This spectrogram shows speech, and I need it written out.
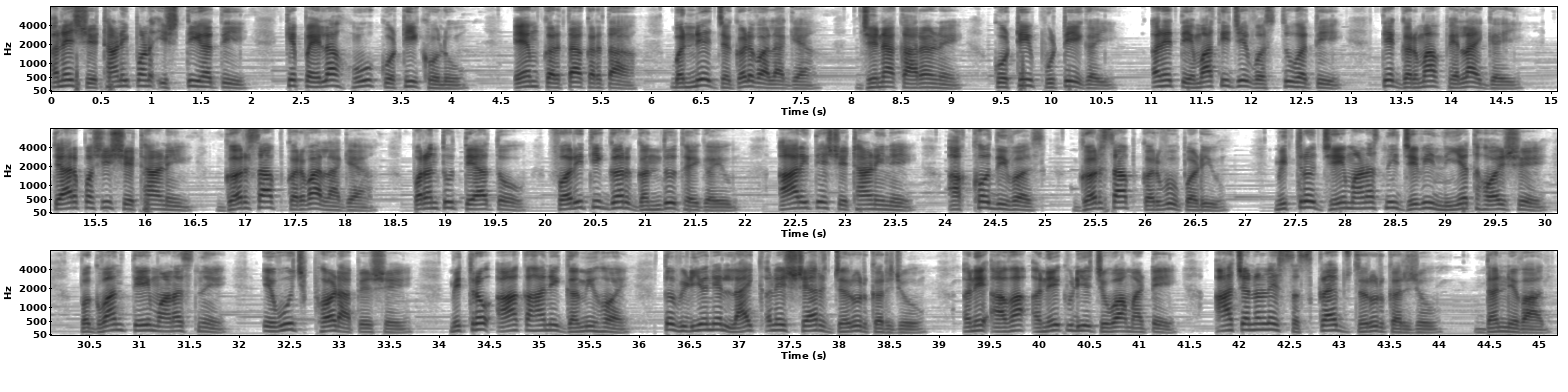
અને શેઠાણી પણ ઈચ્છતી હતી કે પહેલાં હું કોઠી ખોલું. એમ કરતાં કરતાં બંને ઝઘડવા લાગ્યા, જેના કારણે કોઠી ફૂટી ગઈ અને તેમાંથી જે વસ્તુ હતી તે ઘરમાં ફેલાઈ ગઈ. ત્યાર પછી શેઠાણી ઘર સાફ કરવા લાગ્યા પરંતુ ત્યાં તો ફરીથી ઘર ગંદુ થઈ ગયું. આ રીતે શેઠાણીને આખો દિવસ ઘર સાફ કરવું પડ્યું. મિત્રો, જે માણસની જેવી નિયત હોય છે, ભગવાન તે માણસને એવું જ ફળ આપે છે. મિત્રો, આ કહાની ગમી હોય તો વિડીયોને લાઇક અને શેર જરૂર કરજો અને આવા અનેક વીડિયો જોવા માટે આ ચેનલને સબસ્ક્રાઈબ જરૂર કરજો. ધન્યવાદ.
